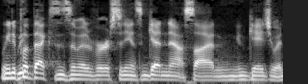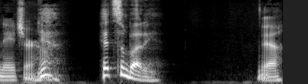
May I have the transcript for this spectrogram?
We need to put back some adversity and some getting outside and engaging with nature. yeah, hit somebody. Yeah.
